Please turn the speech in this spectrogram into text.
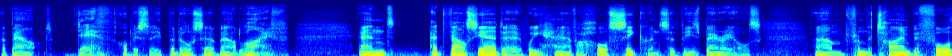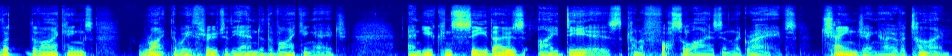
about death, obviously, but also about life. And at Valsgärde, we have a whole sequence of these burials um, from the time before the, the Vikings right the way through to the end of the Viking Age. And you can see those ideas kind of fossilized in the graves, changing over time.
